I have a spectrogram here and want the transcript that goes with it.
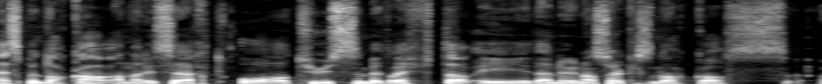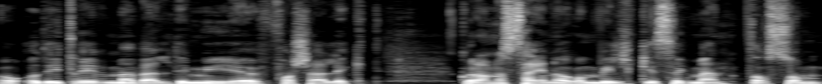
Espen, dere har analysert over 1000 bedrifter i denne undersøkelsen deres, og de driver med veldig mye forskjellig. Går det an å si noe om hvilke segmenter som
